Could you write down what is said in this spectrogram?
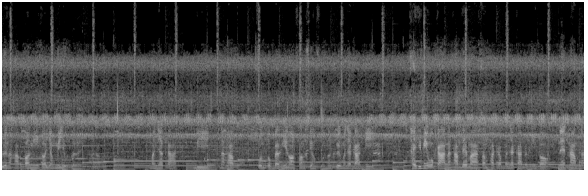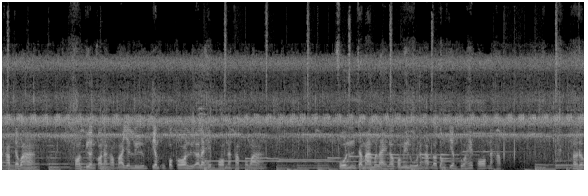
คืนนะครับ ตอนนี้ก็ยังไม่หยุดเลยนะครับบรรยากาศดีนะครับฝนตกแบบนี้นอนฟังเสียงฝนทั้งคืนบรรยากาศดี ใครที่มีโอกาสนะครับ ได้มาสัมผัสกับบรรยากาศแบบนี้ก็แนะนำนะครับ แต่ว่าขอเตือนก่อนนะครับ ว่าอย่าลืมเตรียมอุปกรณ์หรืออะไรให้พร้อมนะครับ เพราะว่าฝนจะมาเมื่อไหร่เราก็ไม่รู้นะครับ เราต้องเตรียมตัวให้พร้อมนะครับแล้วเรา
